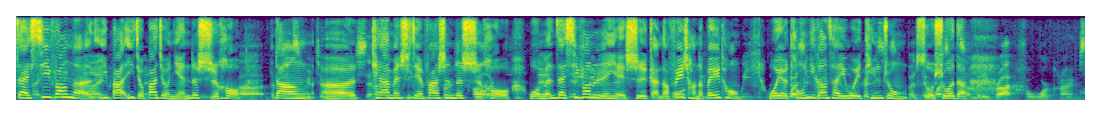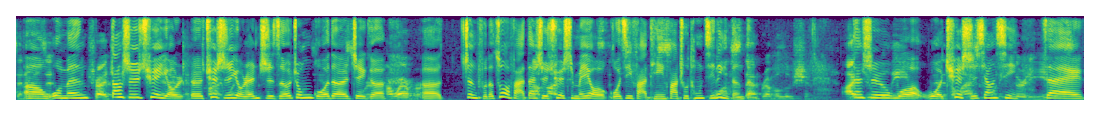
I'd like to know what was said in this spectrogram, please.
在西方呢，一八一九八九年的时候，当呃天安门事件发生的时候，我们在西方的人也是感到非常的悲痛。我也同意刚才一位听众所说的，呃，我们当时却有呃确实有人指责中国的这个呃政府的做法，但是确实没有国际法庭发出通缉令等等。但是我我确实相信，在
